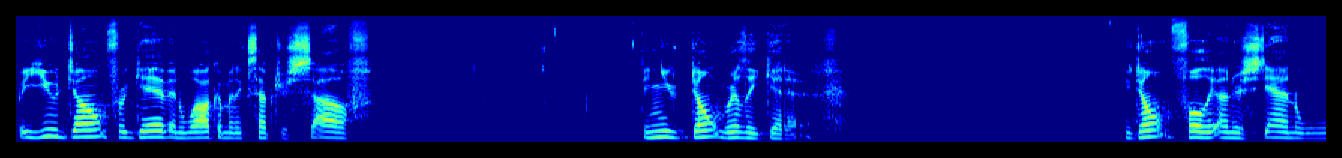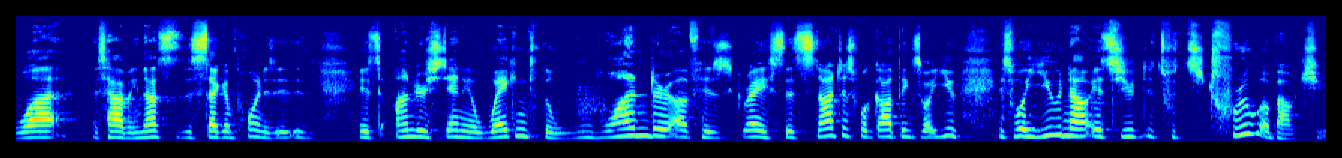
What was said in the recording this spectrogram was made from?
but you don't forgive and welcome and accept yourself, then you don't really get it. You don't fully understand what is happening. That's the second point is it, it, it's understanding, awakening to the wonder of his grace. It's not just what God thinks about you, it's what you now, it's, your, it's what's true about you.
